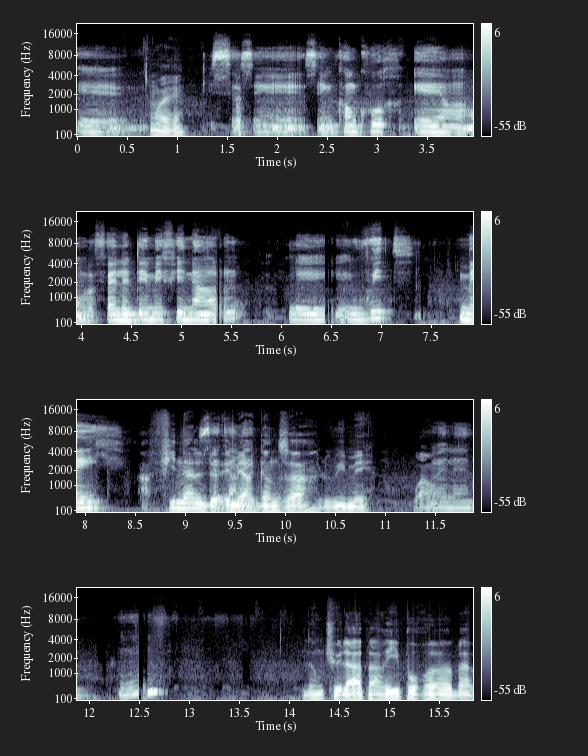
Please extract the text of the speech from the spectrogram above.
ouais. C'est un concours et on va faire la demi-finale les 8 mai. Ah, finale de Emerganza le 8 mai. Wow. Mhm. Donc tu es là à Paris pour euh, bah,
